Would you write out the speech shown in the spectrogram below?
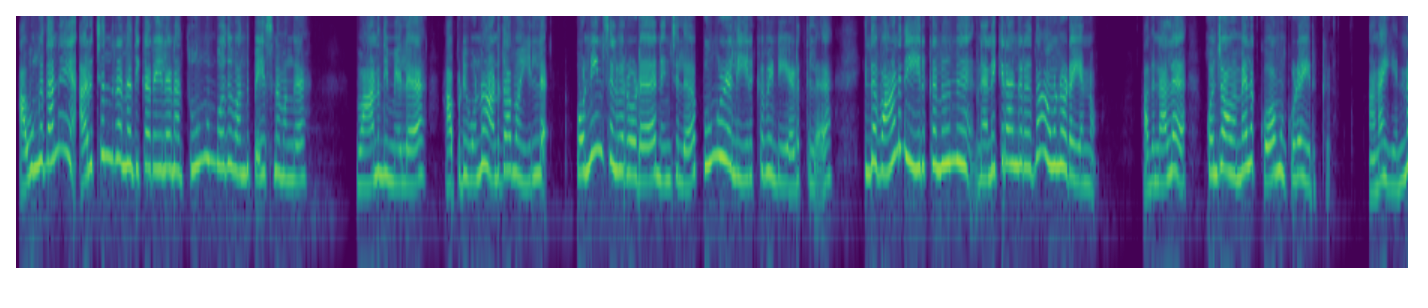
அவங்க தானே அரிச்சந்திர நதிக்கரையில நான் தூங்கும்போது வந்து பேசினவங்க. வானதி மேல அப்படி ஒன்றும் அனுதாபம் இல்லை. பொன்னியின் செல்வரோட நெஞ்சில் பூங்குழலி இருக்க வேண்டிய இடத்துல இந்த வானதி இருக்கணும்னு நினைக்கிறாங்கிறது தான் அவனோட எண்ணம். அதனால கொஞ்சம் அவன் மேலே கோபம் கூட இருக்கு. ஆனால் என்ன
